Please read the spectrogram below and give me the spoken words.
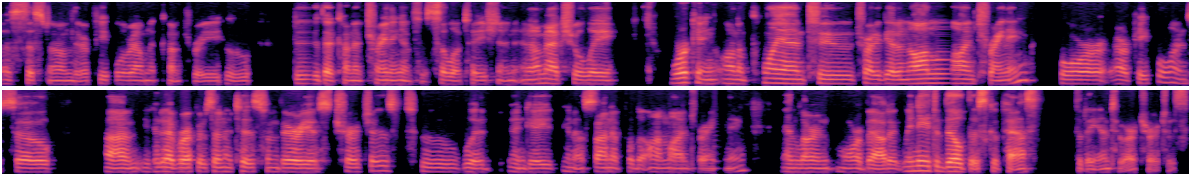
a system. There are people around the country who do that kind of training and facilitation. And I'm actually working on a plan to try to get an online training for our people. And so um, you could have representatives from various churches who would engage, you know, sign up for the online training and learn more about it. We need to build this capacity into our churches.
